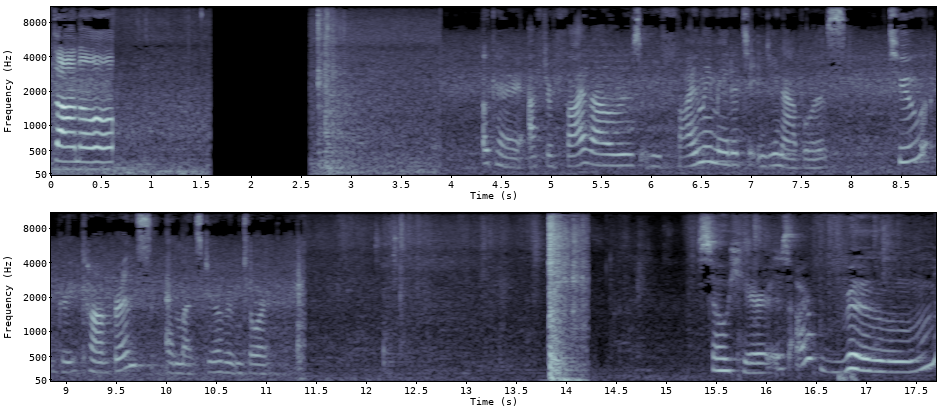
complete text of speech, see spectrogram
McDonald's. Okay, after five hours, we finally made it to Indianapolis to Greek conference and let's do a room tour. So here is our room.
